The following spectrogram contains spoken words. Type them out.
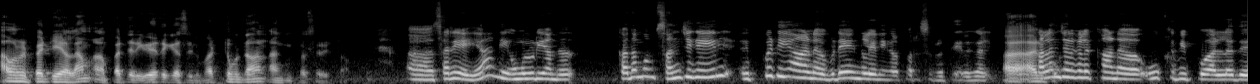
அவர்கள் பேட்டியெல்லாம் பத்திரிகை வேதகேசில் மட்டும்தான் நாங்கள் பிரசரித்தோம். சரி ஐயா நீ உங்களுடைய அந்த கதம்பம் சஞ்சிகையில் எப்படியான விடயங்களை நீங்கள் அது கலைஞர்களுக்கான ஊக்குவிப்பு அல்லது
